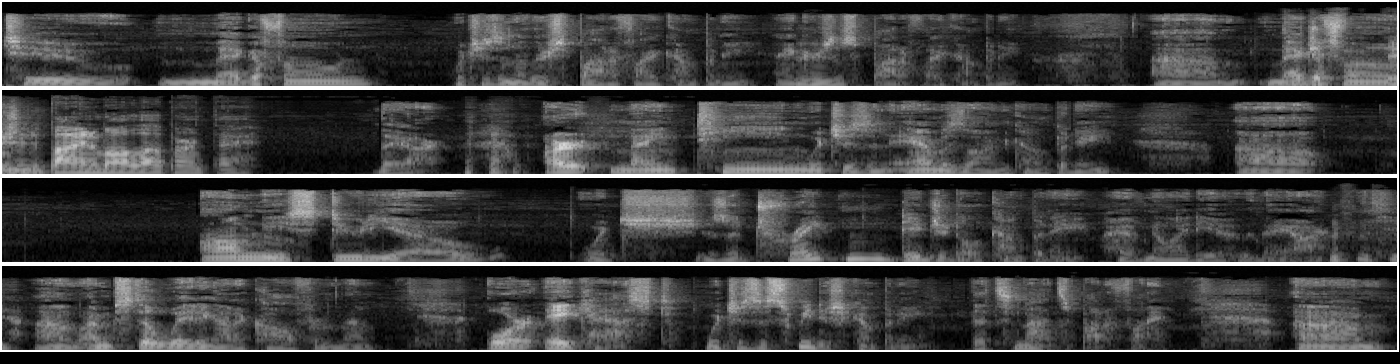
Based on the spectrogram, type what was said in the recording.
to Megaphone, which is another Spotify company. Anchor's mm. a Spotify company. Um, Megaphone. They're just, they're just buying them all up, aren't they? they are. Art19, which is an Amazon company. Uh, Omny Studio, which is a Triton digital company. I have no idea who they are. um, I'm still waiting on a call from them. Or Acast, which is a Swedish company that's not Spotify. Um,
